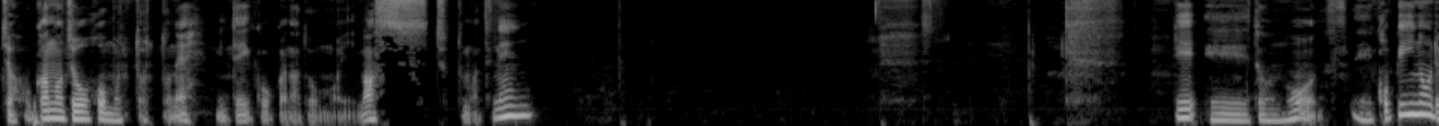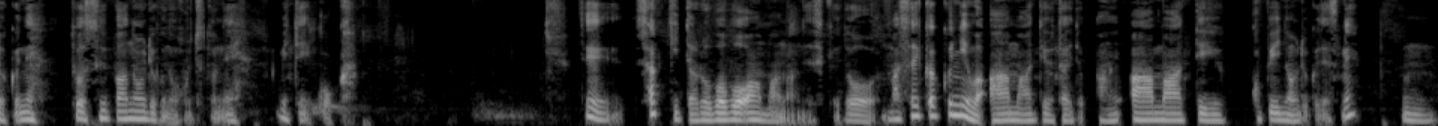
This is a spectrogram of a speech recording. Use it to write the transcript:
じゃあ他の情報もちょっとね、見ていこうかなと思います。ちょっと待ってね。で、えっ、ー、と、の、えー、コピー能力ね、とスーパー能力の方ちょっとね、見ていこうか。で、さっき言ったロボボアーマーなんですけど、まあ、正確にはアーマーっていうタイトル、アーマーっていうコピー能力ですね。うん。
